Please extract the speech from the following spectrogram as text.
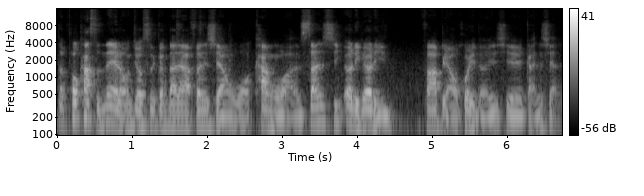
的 Podcast 内容就是跟大家分享我看完三星二零二零。发表会的一些感想了。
